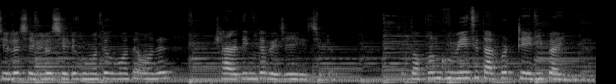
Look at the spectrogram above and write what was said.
ছিল, সেগুলো সেরে ঘুমাতে ঘুমাতে আমাদের সাড়ে তিনটা বেজে গেছিল। তো তখন ঘুমিয়েছি, তারপর টেরই পাইনি আর।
